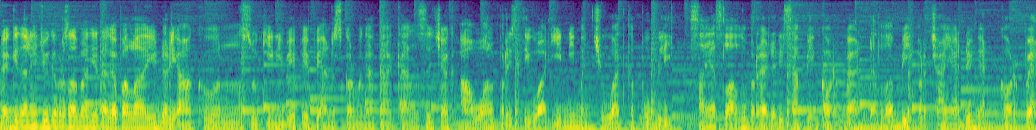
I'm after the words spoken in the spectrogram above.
Dan kita lihat juga persahabatnya tanggapan lain dari akun Sukini BPP underscore mengatakan Sejak awal peristiwa ini mencuat ke publik. Saya selalu berada di samping korban dan lebih percaya dengan korban.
